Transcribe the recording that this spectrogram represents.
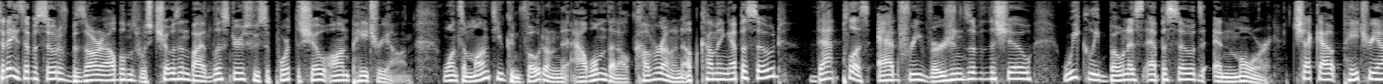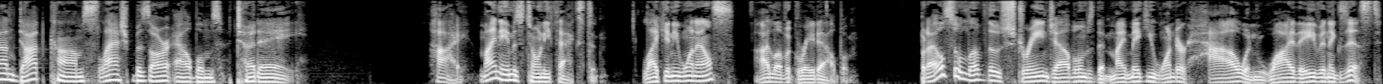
Today's episode of Bizarre Albums was chosen by listeners who support the show on Patreon. Once a month, you can vote on an album that I'll cover on an upcoming episode. That plus ad-free versions of the show, weekly bonus episodes, and more. Check out patreon.com slash bizarre albums today. Hi, my name is Tony Thaxton. Like anyone else, I love a great album. But I also love those strange albums that might make you wonder how and why they even exist.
